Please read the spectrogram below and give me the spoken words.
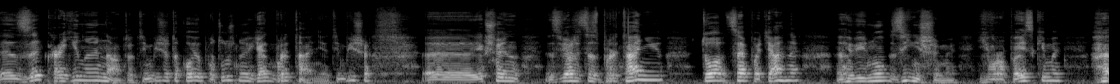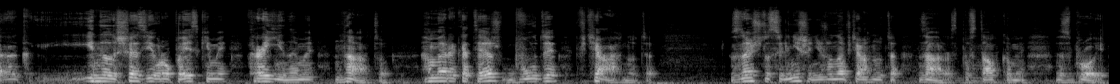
е, з країною НАТО, тим більше такою потужною, як Британія. Тим більше, е, якщо він зв'яжеться з Британією, то це потягне е, війну з іншими європейськими і не лише з європейськими країнами НАТО. Америка теж буде втягнута. Значно сильніше, ніж вона втягнута зараз поставками зброї.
